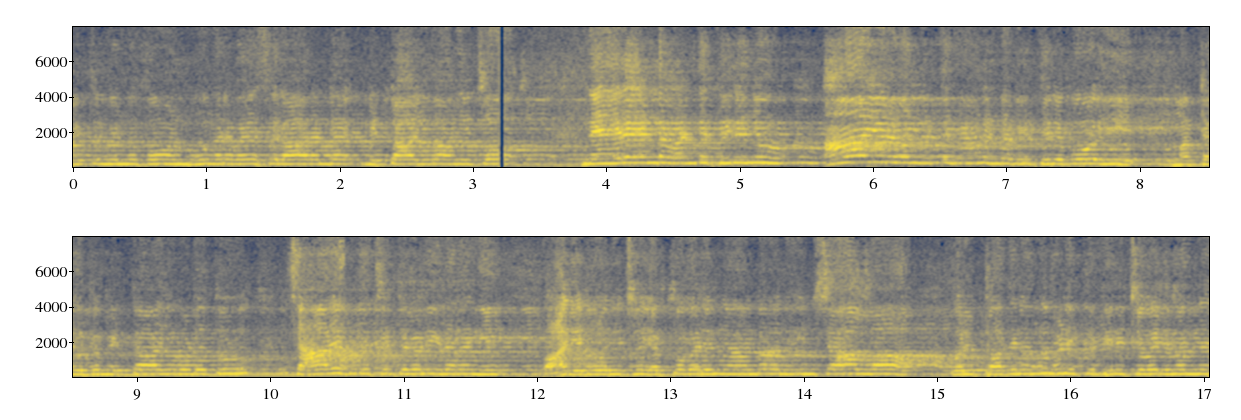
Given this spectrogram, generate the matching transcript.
വീട്ടിൽ നിന്ന് ഫോൺ മൂന്നര വയസ്സുകാരന്റെ മിഠായി വാങ്ങിച്ചോ. നേരേണ്ട വണ്ടി തിരിഞ്ഞു. ആയിരം വന്നിട്ട് വീട്ടിൽ പോയി മക്കൾക്ക് മിഠായി കൊടുത്തു. ചായ കുടിച്ചിട്ട് വെളിയിലിറങ്ങി. ഭാര്യ ചോദിച്ചു എപ്പോ വരും? ഞാൻ പറഞ്ഞു ഇൻഷാല്ല ഒരു പതിനൊന്ന് മണിക്ക് തിരിച്ചു വരുമെന്ന്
